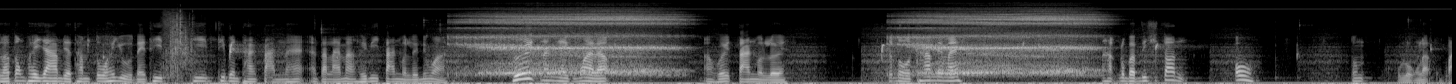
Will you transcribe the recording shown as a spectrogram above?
เราต้องพยายามอย่าทำตัวให้อยู่ในที่ที่ที่เป็นทางตันนะฮะ อันตรายมาก เฮ้ย นี่ตันหมดเลยนี่หว่า เฮ้ย นั่นไงกูว่าแล้ว เอาเฮ้ยตันหมดเลย กระโดดข้ามได้ไหมหักลงแบบดิจิตอลโอ้ต้องกูลงแล้วกูไป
